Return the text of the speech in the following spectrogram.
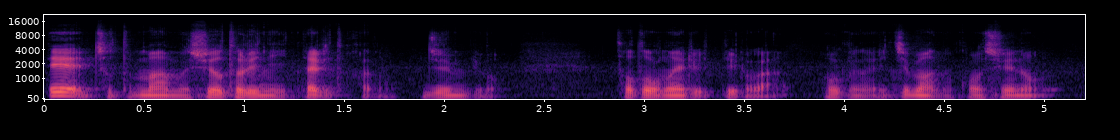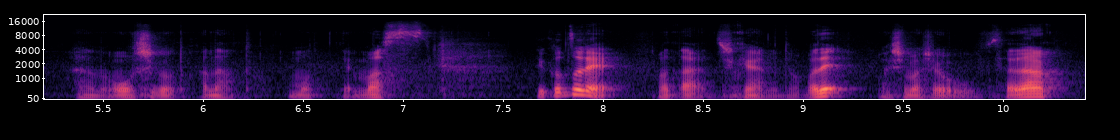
て、ちょっとまあ虫を取りに行ったりとかの準備を整えるっていうのが僕の一番の今週のあの大仕事かなと思ってます。ということで、また次回の動画でお会いしましょう。さよなら。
